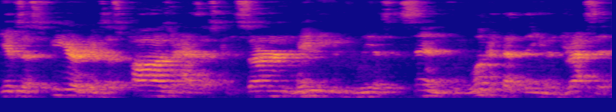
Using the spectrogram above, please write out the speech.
gives us fear, gives us pause, or has us concerned, maybe even can lead us to sin, if we look at that thing and address it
